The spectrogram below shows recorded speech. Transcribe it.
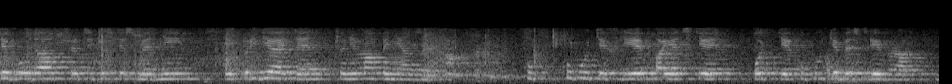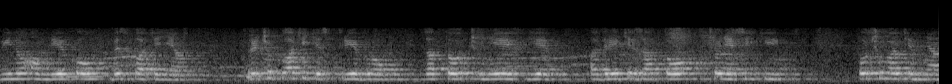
K vodám, všetci, čo ste smední, nech príde aj ten, čo nemá peniaze. Kup- Kupujte chlieb a jedzte, poďte, kupujte bez striebra, víno a mlieko bez platenia. Prečo platíte striebrom za to, čo nie je chlieb, a driete za to, čo nesíti? Počúvajte mňa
